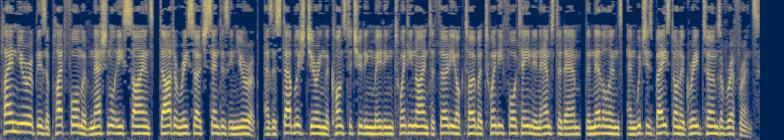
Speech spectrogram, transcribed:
Plan Europe is a platform of national e-science, data research centers in Europe, as established during the constituting meeting 29–30 October 2014 in Amsterdam, the Netherlands, and which is based on agreed terms of reference.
